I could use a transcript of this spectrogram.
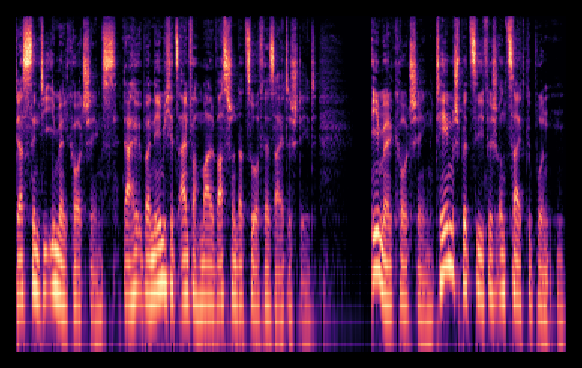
Das sind die E-Mail-Coachings. Daher übernehme ich jetzt einfach mal, was schon dazu auf der Seite steht. E-Mail-Coaching, themenspezifisch und zeitgebunden.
